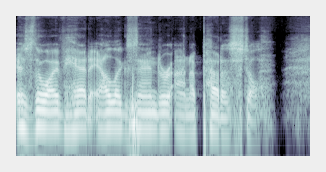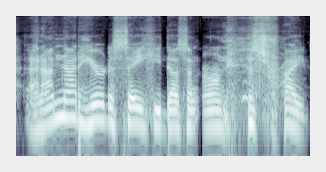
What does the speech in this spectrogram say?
as though I've had Alexander on a pedestal. And I'm not here to say he doesn't earn his right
